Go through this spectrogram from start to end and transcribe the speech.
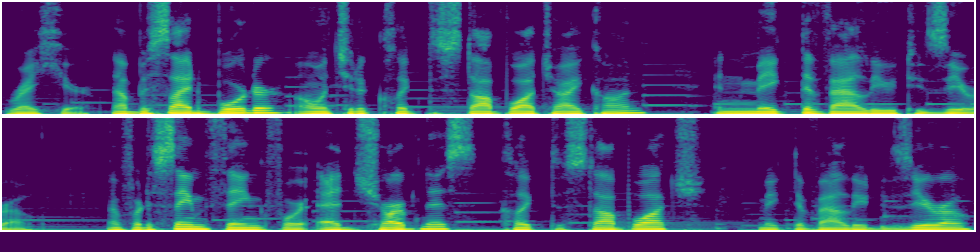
right here. Now beside border, I want you to click the stopwatch icon and make the value to 0. Now for the same thing for edge sharpness, click the stopwatch make the value to 0.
